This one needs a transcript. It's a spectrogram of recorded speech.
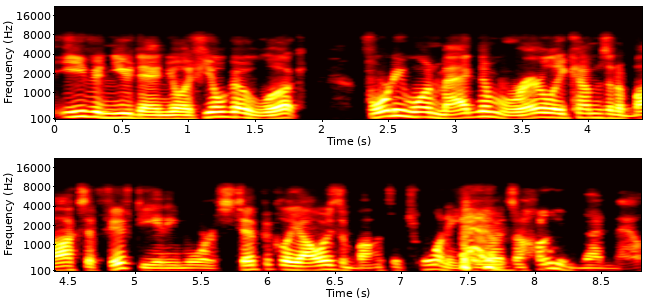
even you, Daniel, if you'll go look, 41 Magnum rarely comes in a box of 50 anymore. It's typically always a box of 20. You know, it's a hunting gun now.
